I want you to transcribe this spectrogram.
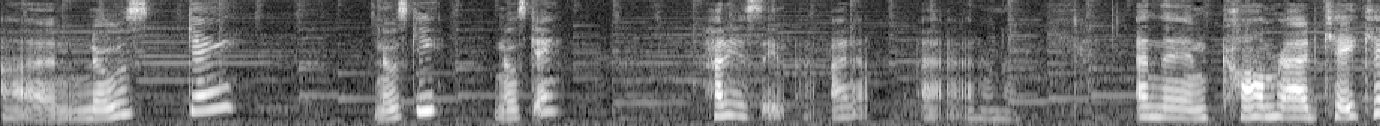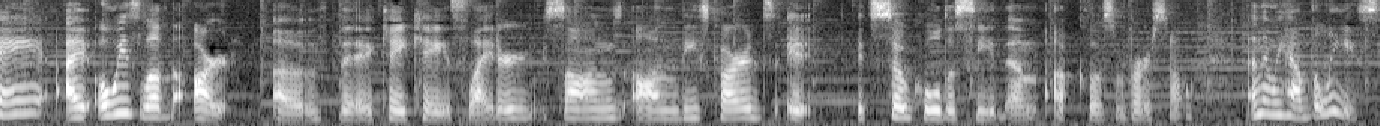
Uh, Nosegay? Nosegay? Nosegay? How do you say that? I don't, I, I don't know. And then Comrade KK. I always love the art of the KK slider songs on these cards. It, it's so cool to see them up close and personal. And then we have Elise.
